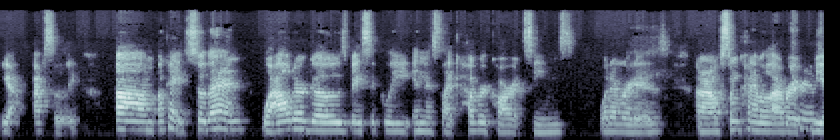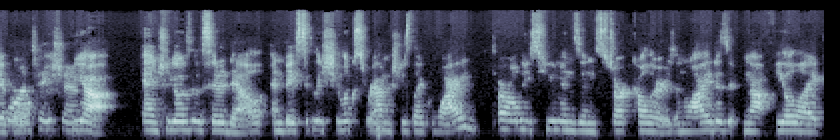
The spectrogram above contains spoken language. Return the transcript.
Yeah, absolutely. Um, okay, so then Wilder goes basically in this like hover car, it seems, whatever it is. I don't know, some kind of elaborate vehicle. Transportation. Yeah. And she goes to the Citadel and basically she looks around and she's like, Why are all these humans in stark colors? And why does it not feel like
